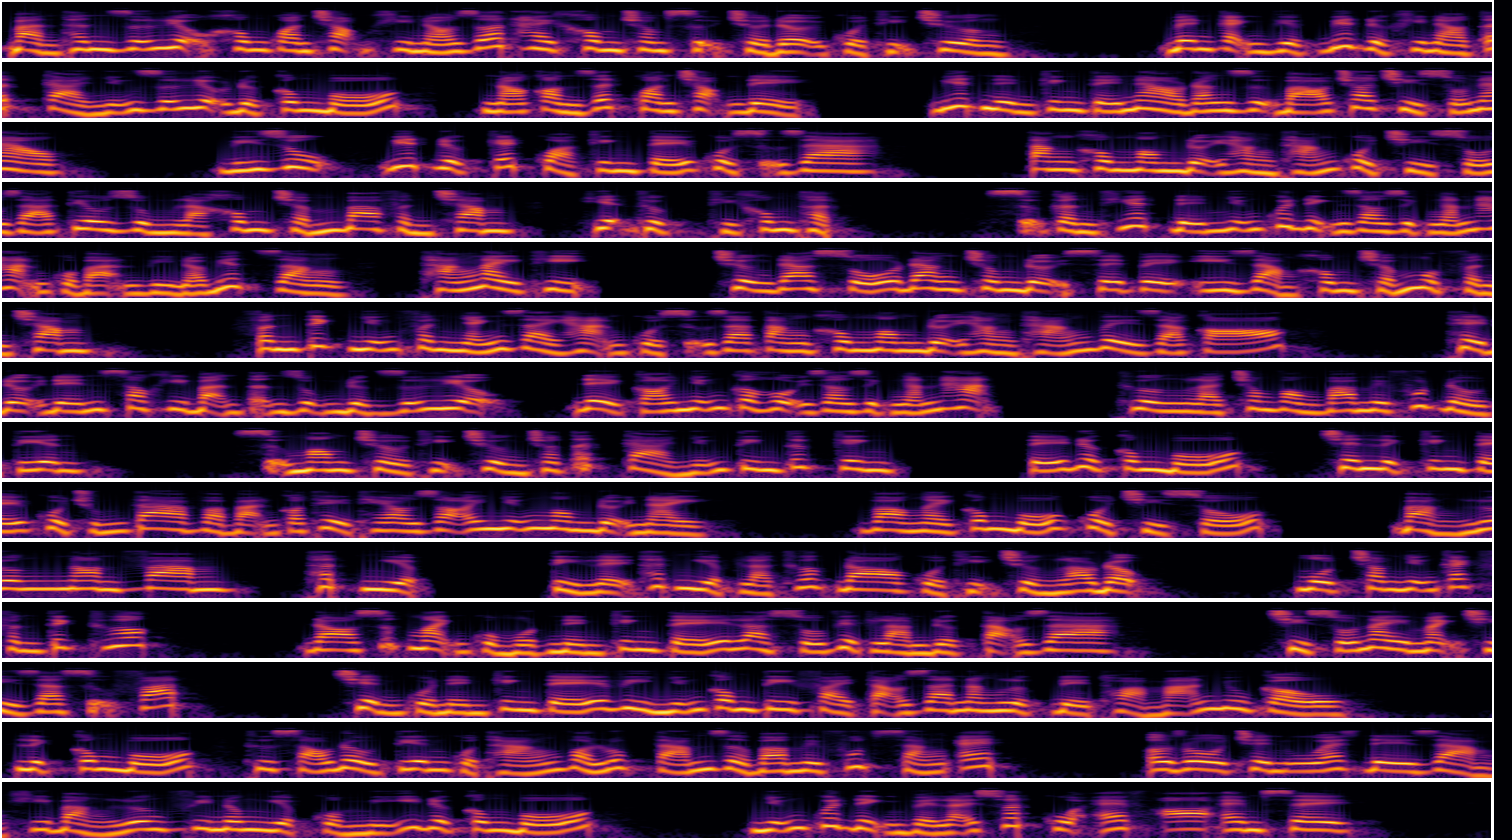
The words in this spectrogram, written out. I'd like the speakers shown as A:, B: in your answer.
A: Bản thân dữ liệu không quan trọng khi nó rớt hay không trong sự chờ đợi của thị trường. Bên cạnh việc biết được khi nào tất cả những dữ liệu được công bố, nó còn rất quan trọng để biết nền kinh tế nào đang dự báo cho chỉ số nào. Ví dụ, biết được kết quả kinh tế của sự gia tăng không mong đợi hàng tháng của chỉ số giá tiêu dùng là 0.3%, hiện thực thì không thật. Sự cần thiết đến những quyết định giao dịch ngắn hạn của bạn vì nó biết rằng, tháng này thị trường đa số đang trông đợi CPI giảm 0.1%. Phân tích những phân nhánh dài hạn của sự gia tăng không mong đợi hàng tháng về giá có. Thể đợi đến sau khi bạn tận dụng được dữ liệu, để có những cơ hội giao dịch ngắn hạn. Thường là trong vòng 30 phút đầu tiên. Sự mong chờ thị trường cho tất cả những tin tức kinh tế được công bố trên lịch kinh tế của chúng ta và bạn có thể theo dõi những mong đợi này. Vào ngày công bố của chỉ số, bảng lương non-farm, thất nghiệp, tỷ lệ thất nghiệp là thước đo của thị trường lao động. Một trong những cách phân tích thước Đo sức mạnh của một nền kinh tế là số việc làm được tạo ra. Chỉ số này mạnh chỉ ra sự phát triển của nền kinh tế vì những công ty phải tạo ra năng lực để thỏa mãn nhu cầu. Lịch công bố, thứ sáu đầu tiên của tháng vào lúc 8 giờ 30 phút sáng S. Euro trên USD giảm khi bảng lương phi nông nghiệp của Mỹ được công bố. Những quyết định về lãi suất của FOMC.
